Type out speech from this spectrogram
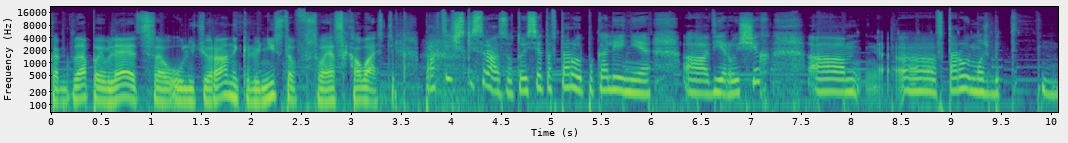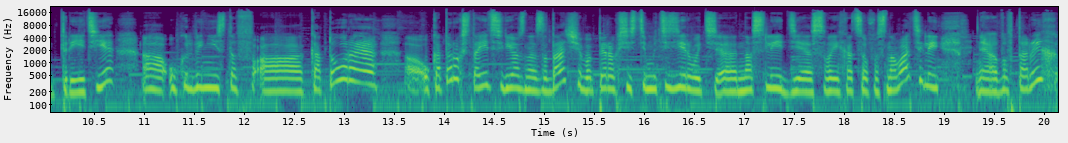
когда появляется у лютеран и кальвинистов своя схоластика. Практически сразу. То есть это второе поколение а, верующих. А, а, второй, может быть, третье а, у кальвинистов, а, которые, а, у которых стоит серьезная задача, во-первых, систематизировать э, наследие своих отцов-основателей, э, во-вторых,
